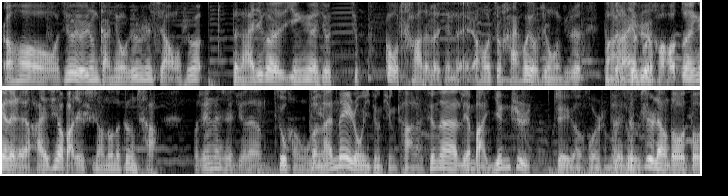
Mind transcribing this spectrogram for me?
然后我就有一种感觉，我就是想，我说。本来这个音乐就就够差的了，现在，然后就还会有这种，就是本来也不是好好做音乐的人，还是要把这个市场弄得更差。我真的是觉得就很无本来内容已经挺差了，现在连把音质这个或者什么，对，质量都都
